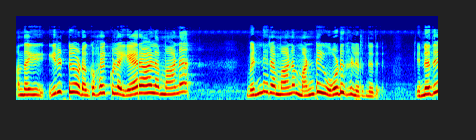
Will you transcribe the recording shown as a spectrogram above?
அந்த இருட்டோட குகைக்குள்ளே ஏராளமான வெண்ணிறமான மண்டை ஓடுகள் இருந்தது. என்னது?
